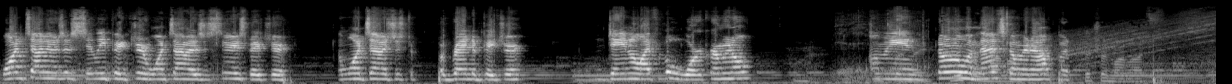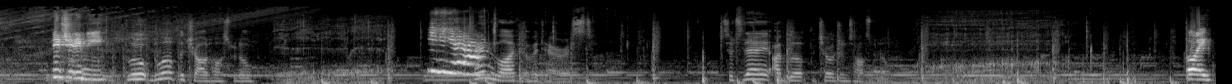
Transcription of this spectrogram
One time it was a silly picture, one time it was a serious picture, and one time it was just a, a random picture. Day in the life of a war criminal. I mean, don't know when that's coming out, but Literally my life. Literally me. Blew, blew up the child hospital. Yeah. Day the life of a terrorist. So today I blew up the children's hospital. Like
